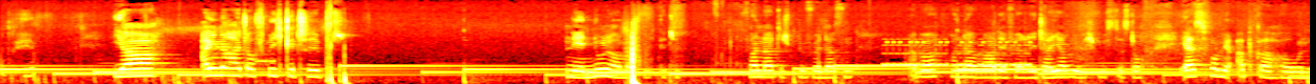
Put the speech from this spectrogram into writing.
Okay. Ja, einer hat auf mich getippt. Ne, null haben auf mich getippt. Van hat das Spiel verlassen. Aber von da war der Verräter. Ja, ich wusste es doch. Er ist vor mir abgehauen.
